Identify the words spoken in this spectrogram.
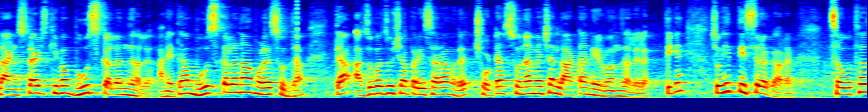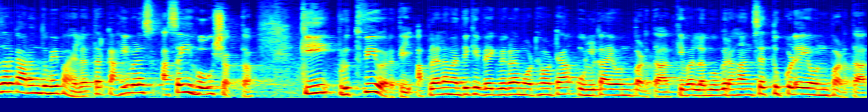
लँडस्लाईड्स किंवा भूस्खलन झालं. आणि त्या भूस्खलनामुळे सुद्धा त्या आजूबाजूच्या परिसरामध्ये छोट्या सुनामीच्या लाटा निर्माण झालेल्या. ठीक आहे? सो हे तिसरं कारण. चौथं जर कारण तुम्ही पाहिलं तर काही वेळेस असंही होऊ शकतं की पृथ्वीवरती आपल्याला माहिती की वेगवेगळ्या मोठ्या मोठ्या उल्का येऊन पडतात किंवा लघुग्रहांचे तुकडे येऊन पडतात.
